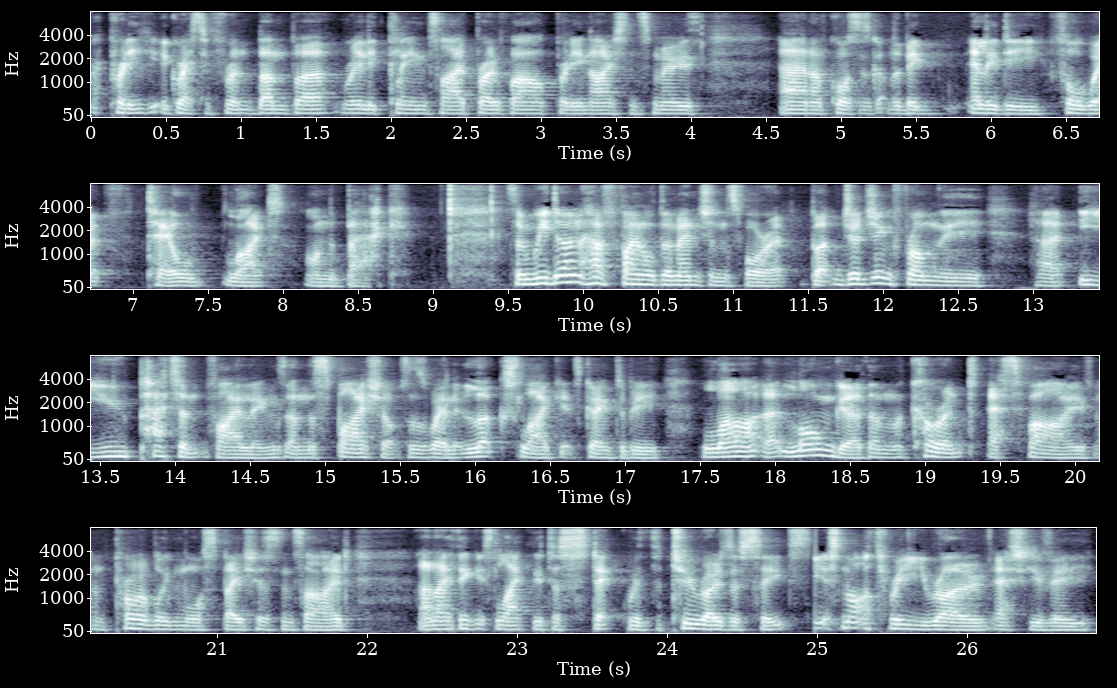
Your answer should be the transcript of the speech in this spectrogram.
a pretty aggressive front bumper, really clean side profile, pretty nice and smooth. And of course, it's got the big LED full width tail light on the back. So we don't have final dimensions for it, but judging from the uh, EU patent filings and the spy shots as well, it looks like it's going to be uh, longer than the current S5 and probably more spacious inside. And I think it's likely to stick with the two rows of seats. It's not a three row SUV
